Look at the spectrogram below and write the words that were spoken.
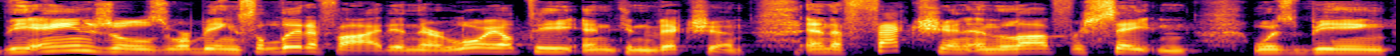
The angels were being solidified in their loyalty and conviction, and affection and love for Satan was being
